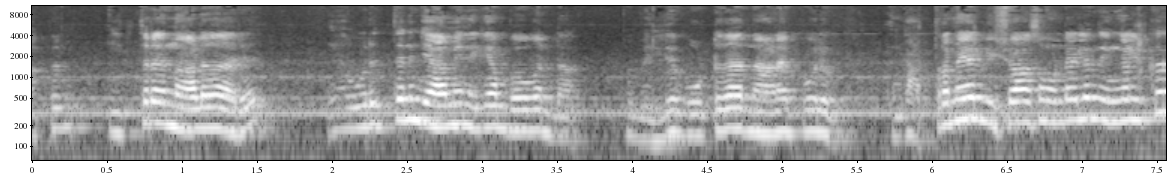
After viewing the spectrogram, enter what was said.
അപ്പം ഇത്രയും നാളുകാർ ഒരുത്തരും ജാമ്യം നിൽക്കാൻ പോകണ്ട ഇപ്പം വലിയ കൂട്ടുകാരനാണെങ്കിൽ പോലും നിങ്ങൾക്ക് അത്രമേൽ വിശ്വാസം ഉണ്ടെങ്കിലും നിങ്ങൾക്ക്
